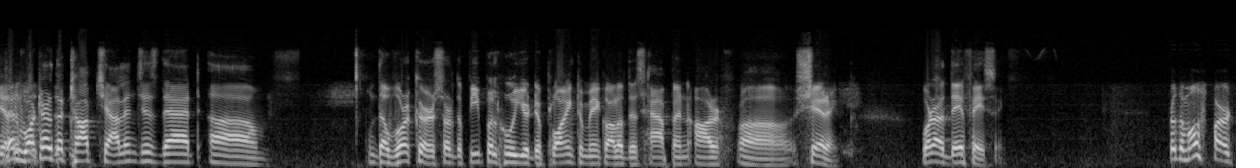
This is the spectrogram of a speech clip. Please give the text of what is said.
Yeah, then what are the top challenges that um, the workers or the people who you're deploying to make all of this happen are uh, sharing? What are they facing? For the most part,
